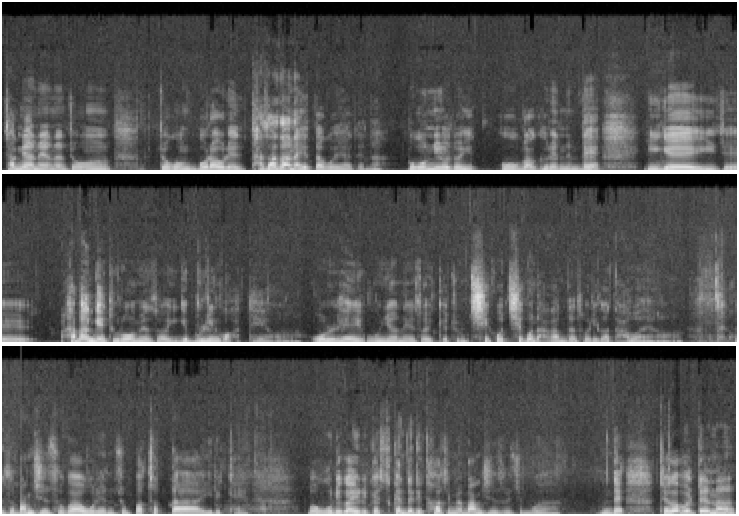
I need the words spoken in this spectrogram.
작년에는 좀 조금 뭐라 그래 다사다난했다고 해야 되나? 좋은 일도 있고 막 그랬는데 이게 이제 하반기에 들어오면서 이게 물린 것 같아요. 올해 운연에서 이렇게 좀 치고 치고 나간다 소리가 나와요. 그래서 망신수가 올해는 좀 뻗쳤다 이렇게. 뭐 우리가 이렇게 스캔들이 터지면 망신수지 뭐야. 근데 제가 볼 때는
